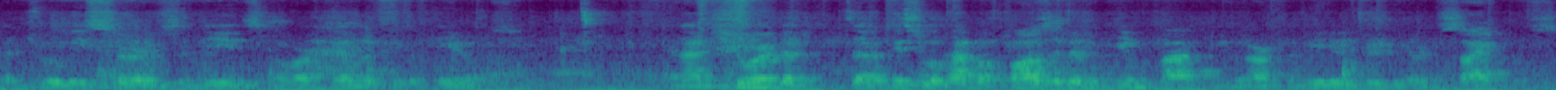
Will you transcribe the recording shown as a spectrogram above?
that truly serves the needs of our fellow Filipinos. And I'm sure that uh, this will have a positive impact in our community here in Cyprus.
